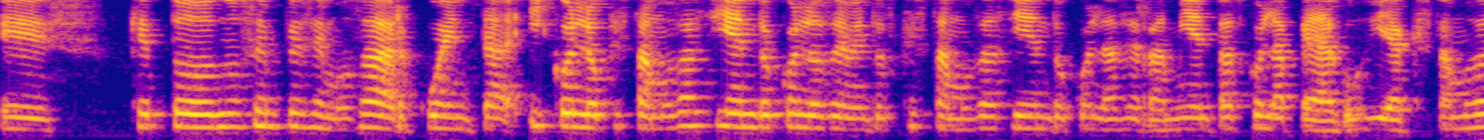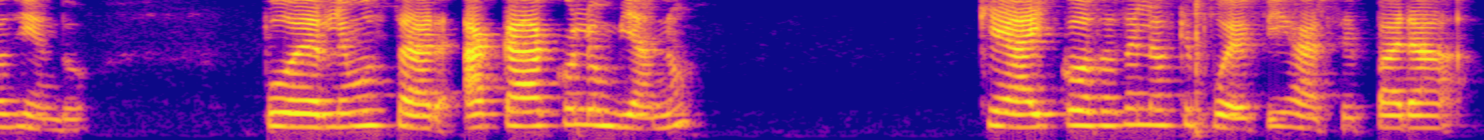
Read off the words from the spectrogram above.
Es que todos nos empecemos a dar cuenta y con lo que estamos haciendo, con los eventos que estamos haciendo, con las herramientas, con la pedagogía que estamos haciendo, poderle mostrar a cada colombiano que hay cosas en las que puede fijarse para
